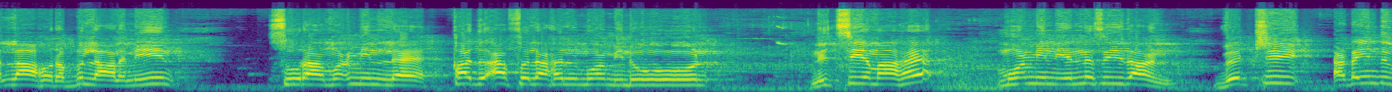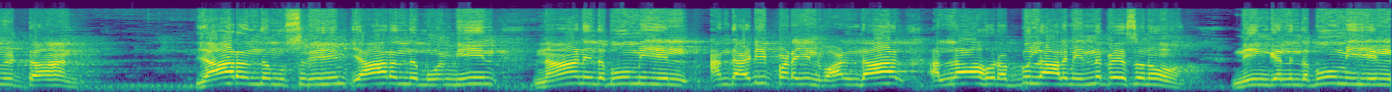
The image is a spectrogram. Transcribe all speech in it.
அல்லாஹு ரபுல் ஆலமீன் சூரா முஅமின்ல கது அஃப்லஹல் முஅமினூன். நிச்சயமாக முஅமின் என்ன செய்தான்? வெற்றி அடைந்து விட்டான். யார் அந்த முஸ்லீம்? யார் அந்த முஃமின் நான் இந்த பூமியில் அந்த அடிப்படையில் வாழ்ந்தால் அல்லாஹு ரபுல் ஆலமீன் என்ன பேசணும்? நீங்கள் இந்த பூமியில்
